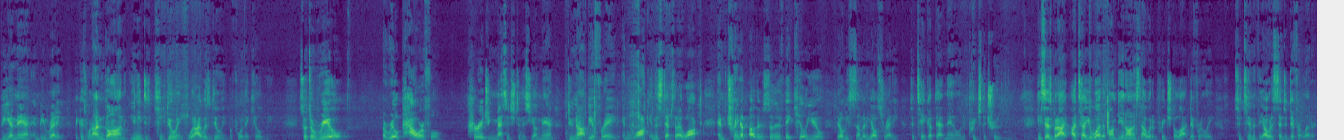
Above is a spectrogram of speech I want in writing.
be a man and be ready because when I'm gone, you need to keep doing what I was doing before they killed me. So it's a real a real powerful encouraging message to this young man do not be afraid and walk in the steps that I walked and train up others so that if they kill you, there will be somebody else ready to take up that mantle and to preach the truth. He says, But I, I tell you what, if I'm being honest, I would have preached a lot differently to Timothy. I would have sent a different letter.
